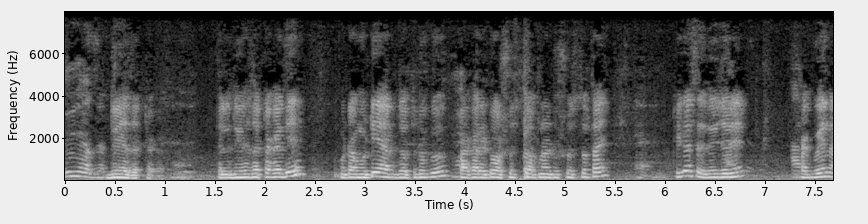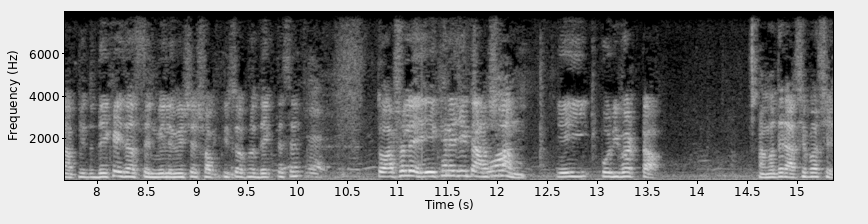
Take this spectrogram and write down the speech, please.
দুই হাজার। টাকা। হ্যাঁ। তাহলে দুই হাজার টাকা দিয়ে মোটামুটি আর যতটুকু কাকার একটু অসুস্থ আপনার একটু সুস্থতায় হ্যাঁ। ঠিক আছে দুইজনে থাকবেন। আপনি তো দেখেই যাচ্ছেন মিলেমিশে সবকিছু আপনি দেখতেছেন। হ্যাঁ। তো আসলে এখানে যেটা আসলাম এই পরিবারটা আমাদের আশেপাশে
